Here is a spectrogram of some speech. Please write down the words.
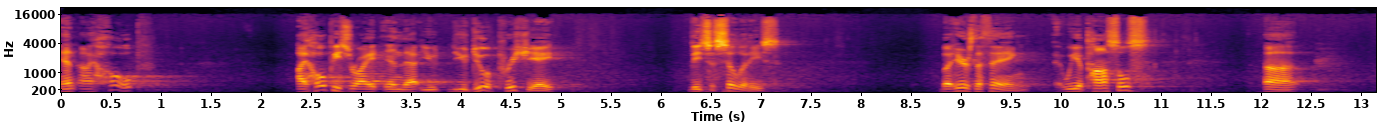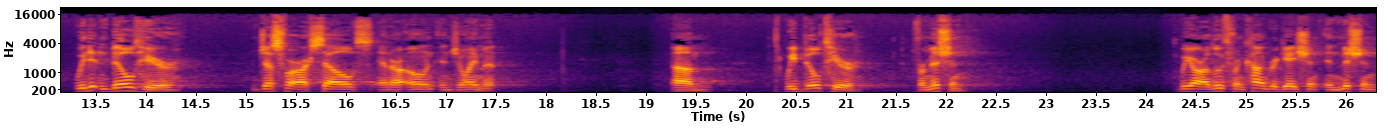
And I hope, I hope he's right in that you, you do appreciate these facilities. But here's the thing we apostles, uh, we didn't build here just for ourselves and our own enjoyment. Um, we built here for mission. We are a Lutheran congregation in mission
